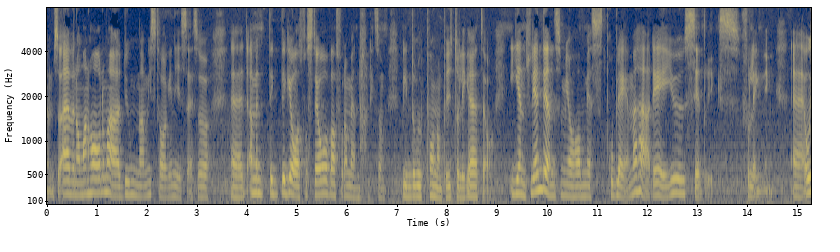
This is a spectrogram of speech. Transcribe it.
Um, så även om man har de här dumma misstagen i sig så uh, ja, men det, det går att förstå varför de ändå liksom binder upp honom på ytterligare ett år. Egentligen den som jag har mest problem med här det är ju Cedrics förlängning. Eh, och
